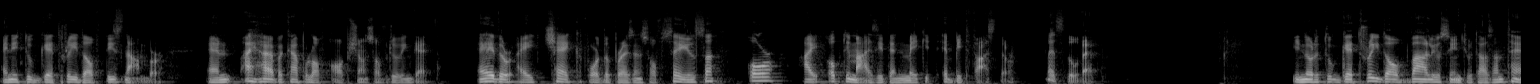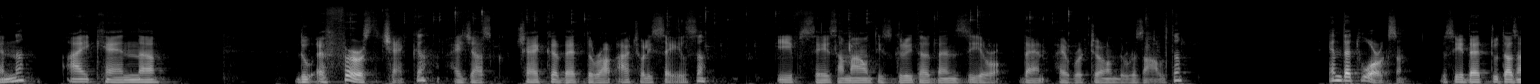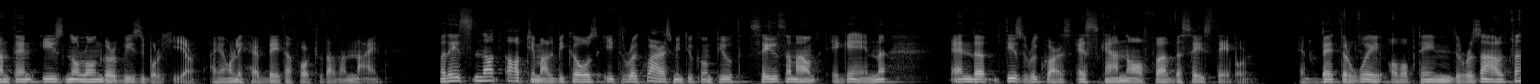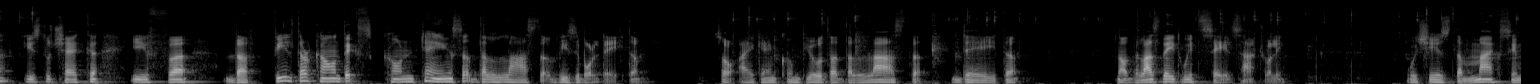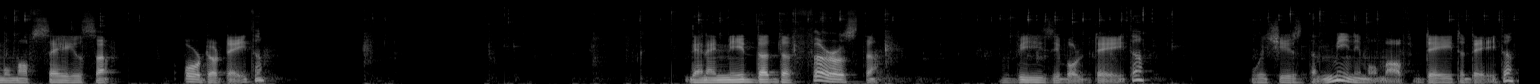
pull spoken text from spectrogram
I need to get rid of this number, and I have a couple of options of doing that. Either I check for the presence of sales, or I optimize it and make it a bit faster. Let's do that. In order to get rid of values in 2010, I can uh, do a first check. I just check that there are actually sales. If sales amount is greater than zero, then I return the result. And that works. You see that 2010 is no longer visible here. I only have data for 2009. But it's not optimal because it requires me to compute sales amount again, and uh, this requires a scan of uh, the sales table. A better way of obtaining the result is to check if uh, the filter context contains the last visible date. So I can compute the last date, no, the last date with sales actually, which is the maximum of sales order date. Then I need the first visible date, which is the minimum of date data.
